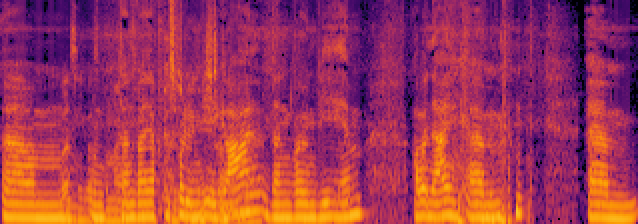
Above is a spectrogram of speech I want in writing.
Ähm, Weiß nicht, was und dann war ja Fußball irgendwie egal, erinnern. dann war irgendwie EM. Aber nein, ähm, ähm,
